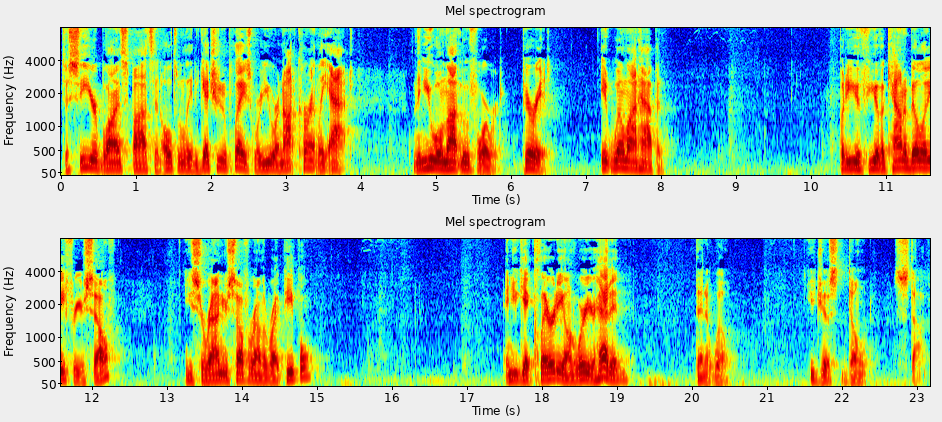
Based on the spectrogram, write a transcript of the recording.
to see your blind spots and ultimately to get you to a place where you are not currently at, then you will not move forward. Period. It will not happen. But if you have accountability for yourself, you surround yourself around the right people, and you get clarity on where you're headed, then it will. You just don't stop.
